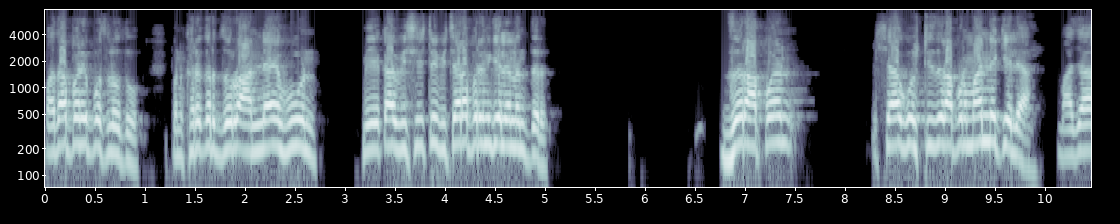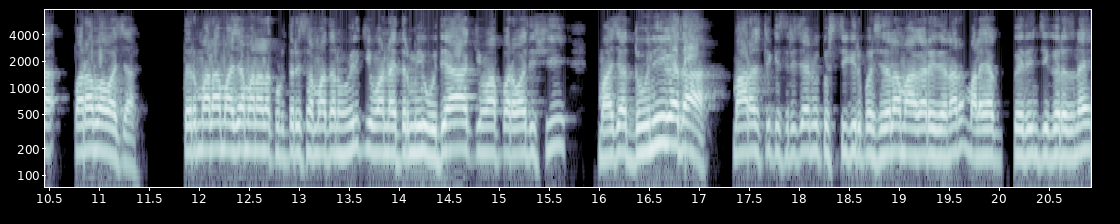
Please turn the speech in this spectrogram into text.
पदापर्यंत पोचलो होतो. पण खरं खर अन्याय होऊन मी एका विशिष्ट विचारापर्यंत गेल्यानंतर जर आपण ह्या गोष्टी जर आपण मान्य केल्या माझ्या पराभवाच्या तर मला माझ्या मनाला कुठेतरी समाधान होईल किंवा नाहीतर मी उद्या किंवा परवा दिवशी माझ्या दोन्ही गदा महाराष्ट्र केसरीच्या मी कुस्तीगीर परिषदेला माघारी देणार. मला या कैद्यांची गरज नाही.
